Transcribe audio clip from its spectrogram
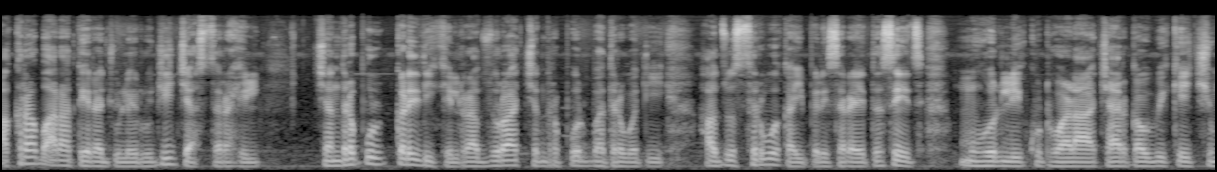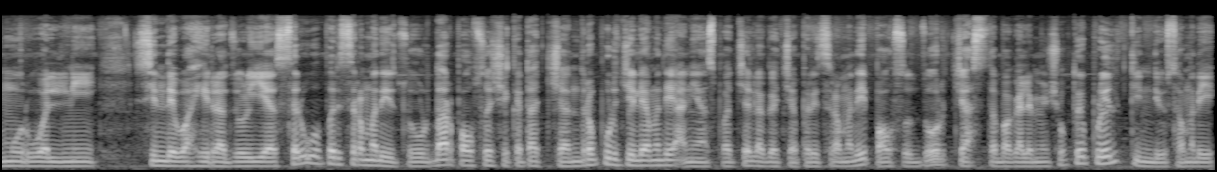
अकरा बारा तेरा जुलै रोजी जास्त राहील. चंद्रपूरकडे देखील राजुरा चंद्रपूर भद्रवती हा जो सर्व काही परिसर आहे तसेच मोहर्ली कुठवाडा चारगाव विखे चिमूर वलनी सिंदेवाही राजुळी या सर्व परिसरामध्ये जोरदार पावसाची शक्यता चंद्रपूर जिल्ह्यामध्ये आणि आसपासच्या लगतच्या परिसरामध्ये पावसाचा जोर जास्त बघायला मिळू शकतो पुढील तीन दिवसामध्ये.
